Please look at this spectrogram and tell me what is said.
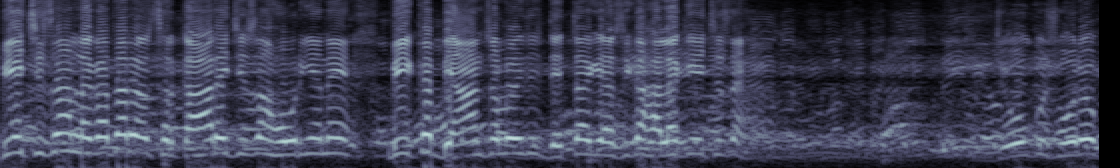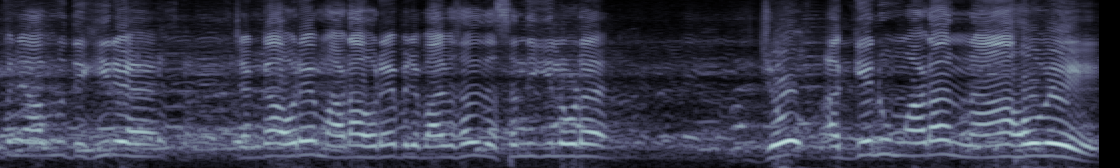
ਵੀ ਇਹ ਚੀਜ਼ਾਂ ਲਗਾਤਾਰ ਸਰਕਾਰ ਇਹ ਚੀਜ਼ਾਂ ਹੋ ਰਹੀਆਂ ਨੇ ਵੀ ਇੱਕ ਬਿਆਨ ਚਲੋ ਇਹ ਦਿੱਤਾ ਗਿਆ ਸੀਗਾ ਹਾਲਾਂਕਿ ਇਹ ਚੀਜ਼ਾਂ ਜੋ ਕੁਝ ਹੋ ਰਿਹਾ ਉਹ ਪੰਜਾਬ ਨੂੰ ਦਿਖ ਹੀ ਰਿਹਾ ਹੈ। ਚੰਗਾ ਹੋ ਰਿਹਾ ਮਾੜਾ ਹੋ ਰਿਹਾ ਬਾਜਵਾ ਸਾਹਿਬ ਦੱਸਣ ਦੀ ਕੀ ਲੋੜ ਹੈ? ਜੋ ਅੱਗੇ ਨੂੰ ਮਾੜਾ ਨਾ ਹੋਵੇ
